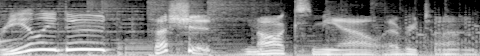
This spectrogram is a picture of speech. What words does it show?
Really, dude? That shit knocks me out every time.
